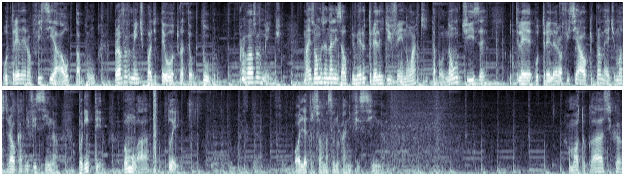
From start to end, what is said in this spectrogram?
o trailer oficial, tá bom? Provavelmente pode ter outro até outubro, provavelmente. Mas vamos analisar o primeiro trailer de Venom aqui, tá bom? Não o teaser, o, tra o trailer oficial que promete mostrar o Carnificina por inteiro. Vamos lá, play. Olha a transformação do Carnificina. A moto clássica.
